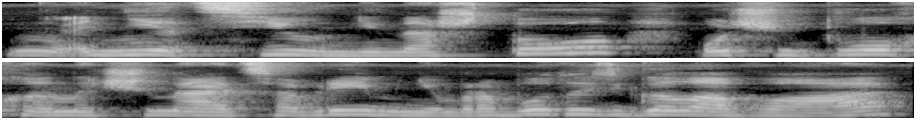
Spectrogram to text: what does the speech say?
нет сил ни на что, очень плохо начинает со временем работать голова, а,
